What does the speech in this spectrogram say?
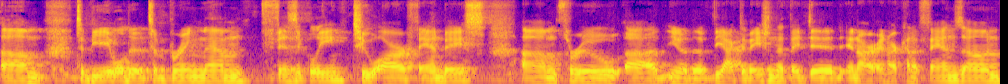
um, to be able to to bring them physically to our fan base um, through uh, you know the the activation that they did in our in our kind of fan zone,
